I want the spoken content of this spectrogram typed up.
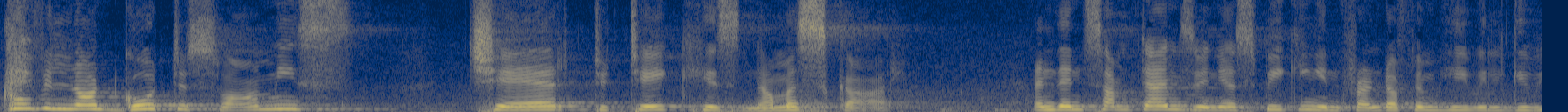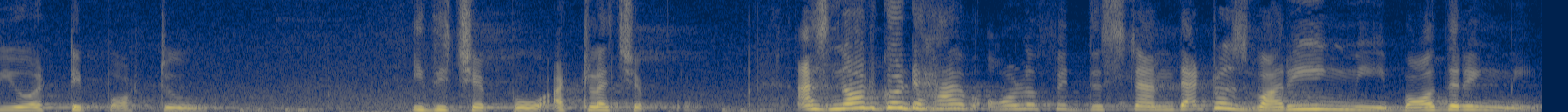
I will not go to Swami's chair to take his namaskar. And then sometimes when you're speaking in front of him, he will give you a tip or two. Idi cheppu, atla cheppu. I was not going to have all of it this time. That was worrying me, bothering me.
